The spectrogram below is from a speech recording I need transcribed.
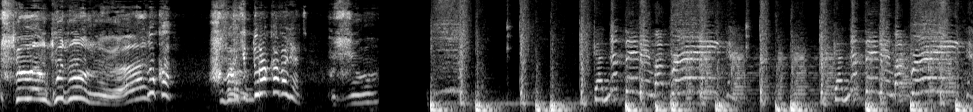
Что вам тут нужно, а? Ну-ка, хватит дурака валять. Got nothing in my brain. Got nothing in my brain.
